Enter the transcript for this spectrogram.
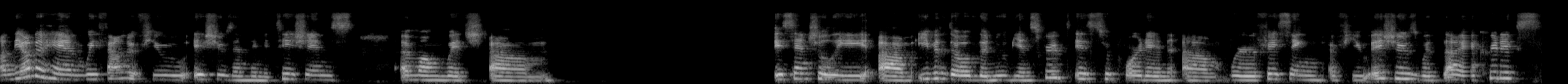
on the other hand, we found a few issues and limitations among which um, essentially, um, even though the Nubian script is supported, um, we're facing a few issues with diacritics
